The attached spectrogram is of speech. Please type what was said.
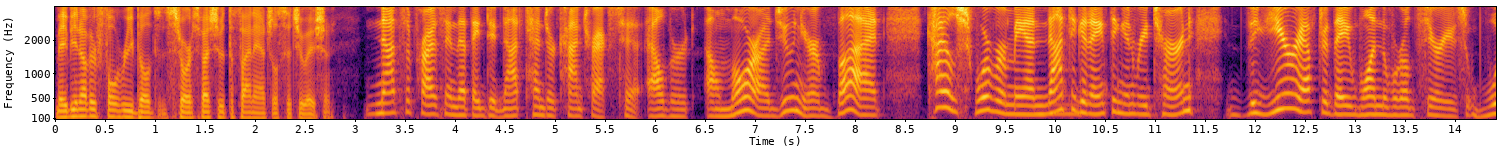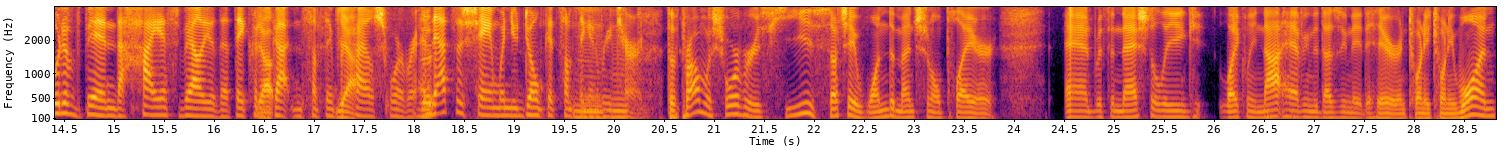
maybe another full rebuilds in store, especially with the financial situation. Not surprising that they did not tender contracts to Albert Almora Jr., but Kyle Schwarber, man, not to get anything in return, the year after they won the World Series would have been the highest value that they could have gotten something for Yeah. Kyle Schwarber. And that's a shame when you don't get something in mm-hmm. return. The problem with Schwarber is he is such a one dimensional player. And with the National League likely not having the designated hitter in 2021,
